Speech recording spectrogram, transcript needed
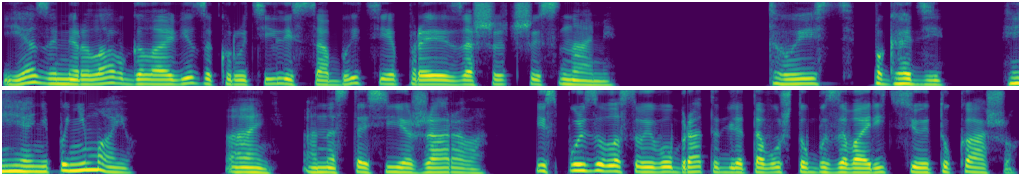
Я замерла, в голове закрутились события, произошедшие с нами. То есть, погоди, я не понимаю. Ань, Анастасия Жарова, использовала своего брата для того, чтобы заварить всю эту кашу.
